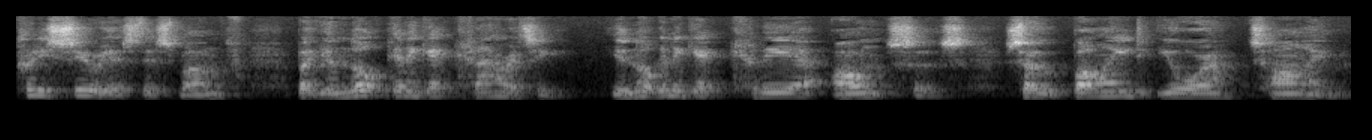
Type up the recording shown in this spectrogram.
pretty serious this month, but you're not going to get clarity you're not going to get clear answers. So bide your time.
